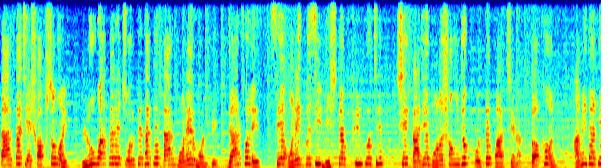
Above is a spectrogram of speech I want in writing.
তার কাছে সবসময় লুপ আকারে চলতে থাকে তার মনের মধ্যে। যার ফলে সে অনেক বেশি ডিস্টার্ব ফিল করছে, সে কাজে মনোসংযোগ করতে পারছে না। তখন আমি তাকে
